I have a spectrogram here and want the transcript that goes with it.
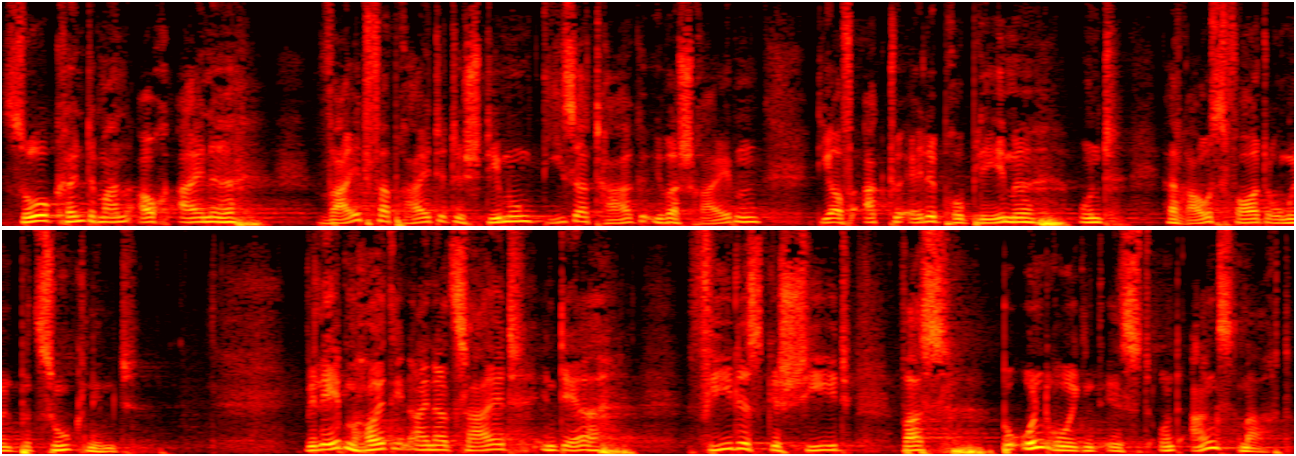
so könnte man auch eine weit verbreitete Stimmung dieser Tage überschreiben, die auf aktuelle Probleme und Herausforderungen Bezug nimmt. Wir leben heute in einer Zeit, in der vieles geschieht, was beunruhigend ist und Angst macht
